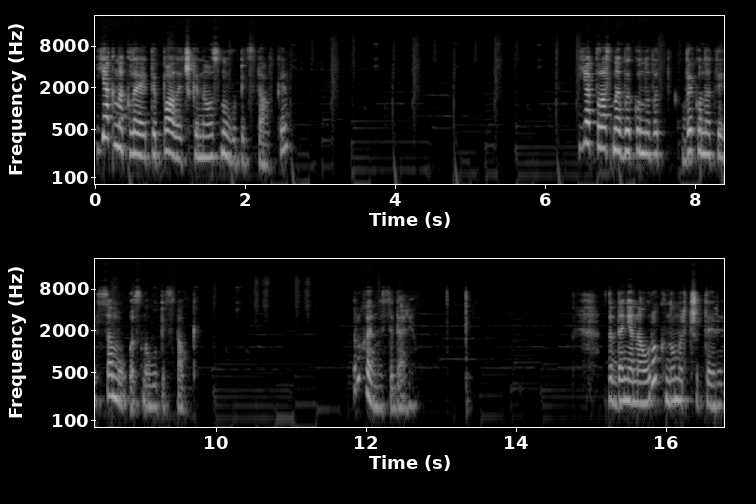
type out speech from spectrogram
Як наклеїти палички на основу підставки? Як, власне, виконати саму основу підставки? Рухаємося далі. Завдання на урок номер 4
